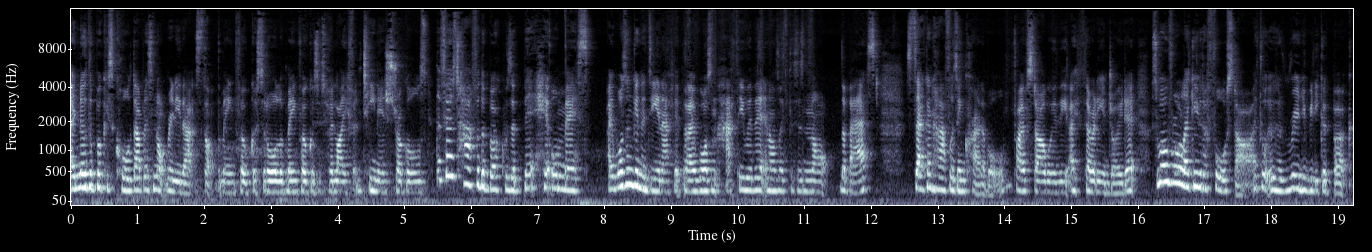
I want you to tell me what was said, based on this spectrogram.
I know the book is called that, but it's not really that. It's not the main focus at all. The main focus is her life and teenage struggles. The first half of the book was a bit hit or miss. I wasn't going to DNF it, but I wasn't happy with it, and I was like, this is not the best. Second half was incredible, five star worthy. I thoroughly enjoyed it. So overall, I gave it a four star. I thought it was a really, really good book.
